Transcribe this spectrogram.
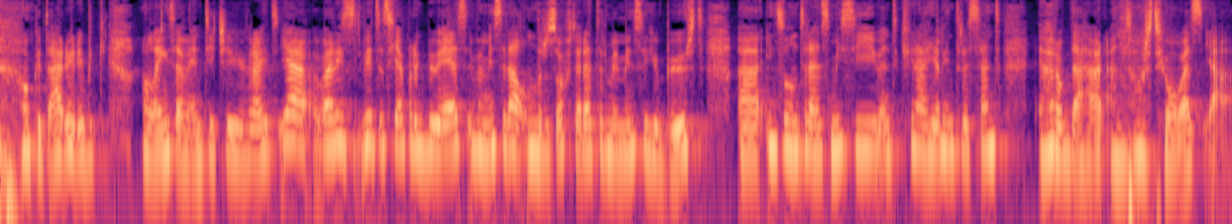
ook daardoor heb ik onlangs aan mijn teacher gevraagd, ja, waar is het wetenschappelijk bewijs? Hebben mensen dat onderzocht wat er met mensen gebeurt uh, in zo'n transmissie? Want ik vind dat heel interessant. En waarop dat haar antwoord gewoon was, ja,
